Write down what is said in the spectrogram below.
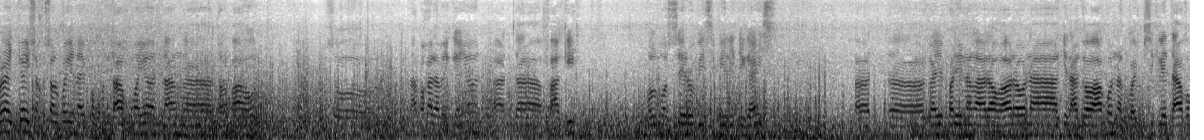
Alright guys, sa kasalukuyan ay papunta ako ngayon ng ah, trabaho. So, napakalamig ngayon at ah, foggy. Almost zero visibility guys. At ah, gaya pa rin ng araw-araw na ginagawa ko, nagbibisikleta ako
